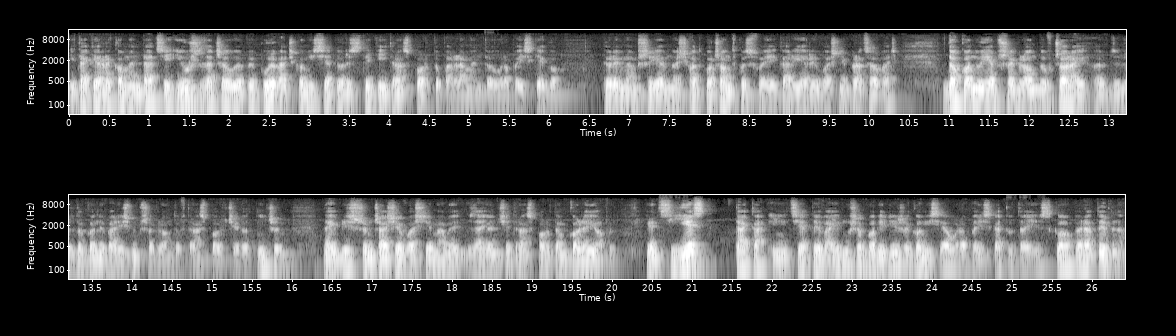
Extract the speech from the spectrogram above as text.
I takie rekomendacje już zaczęły wypływać. Komisja Turystyki i Transportu Parlamentu Europejskiego, którym mam przyjemność od początku swojej kariery właśnie pracować, dokonuje przeglądów. Wczoraj e, dokonywaliśmy przeglądu w transporcie lotniczym. W najbliższym czasie właśnie mamy zająć się transportem kolejowym. Więc jest taka inicjatywa i muszę powiedzieć, że Komisja Europejska tutaj jest kooperatywna.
